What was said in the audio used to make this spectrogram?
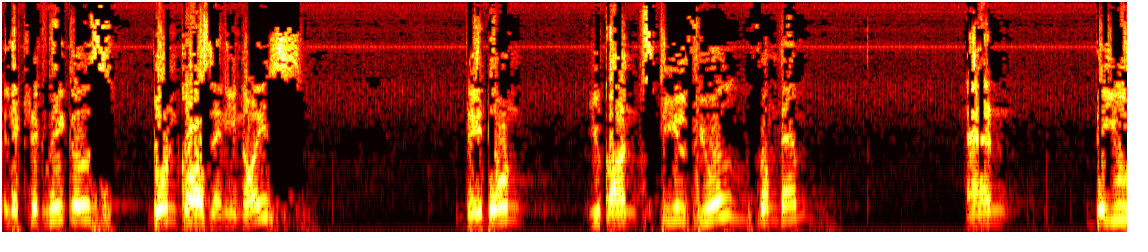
electric vehicles don't cause any noise. They don't, you can't steal fuel from them and they use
